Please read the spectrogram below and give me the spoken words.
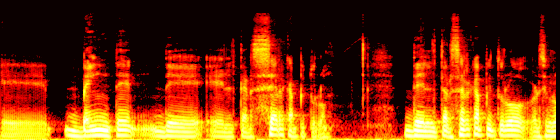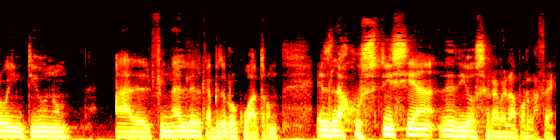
20 eh, del tercer capítulo. Del tercer capítulo, versículo 21 al final del capítulo 4 es la justicia de Dios se revela por la fe.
